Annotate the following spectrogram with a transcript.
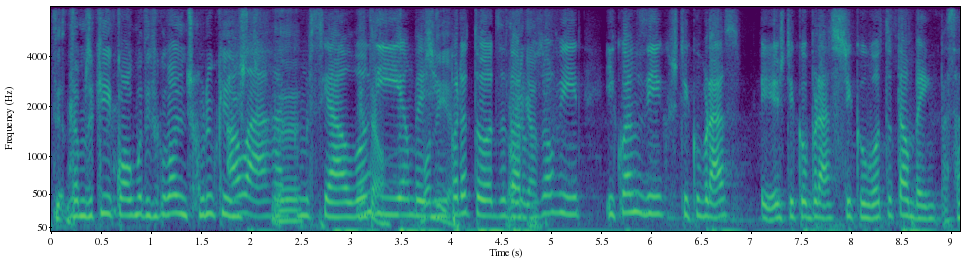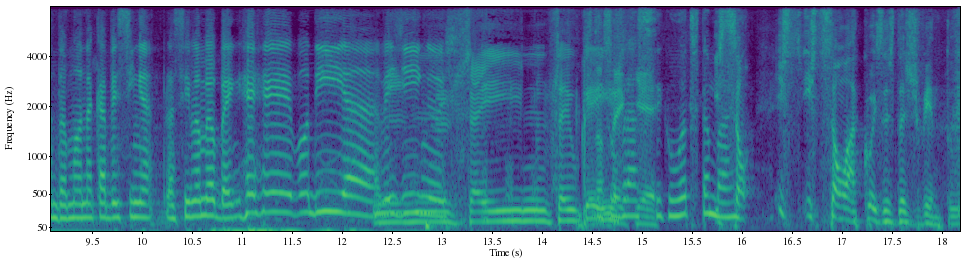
T- Estamos aqui com alguma dificuldade em descobrir o que é isto. Olá, Rádio Eh, Comercial, bom então, dia, um beijinho dia. para todos, adoro-vos ouvir. E quando digo estico o braço, eu estico o braço, estico o outro também, passando a mão na cabecinha, para cima, meu bem. Hehe, bom dia, Não beijinhos. sei, não sei o que é Não sei o que é. o outro também. Isto são, isto, isto são lá coisas da juventude.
